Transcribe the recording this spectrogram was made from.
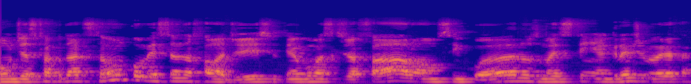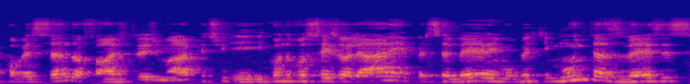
onde as faculdades estão começando a falar disso, tem algumas que já falam há uns cinco anos, mas tem a grande maioria está começando a falar de trade marketing. E, e, quando vocês olharem e perceberem, vão ver que muitas vezes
